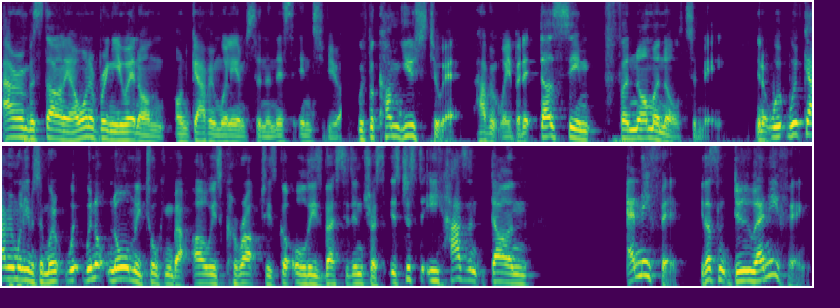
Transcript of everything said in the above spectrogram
Aaron Bastani, I want to bring you in on, on Gavin Williamson in this interview. We've become used to it, haven't we? But it does seem phenomenal to me. You know, with, with Gavin Williamson, we're, we're not normally talking about, oh, he's corrupt, he's got all these vested interests. It's just that he hasn't done anything. He doesn't do anything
